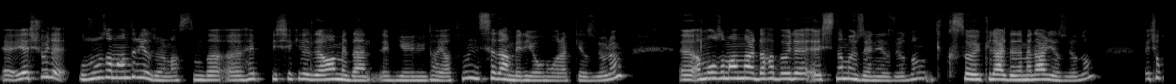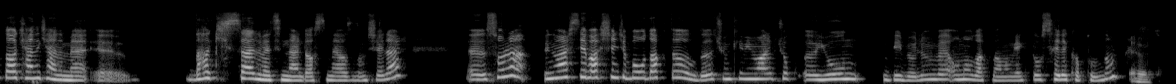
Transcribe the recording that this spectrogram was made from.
E, ya şöyle uzun zamandır yazıyorum aslında. Hep bir şekilde devam eden bir yönüydü hayatımın. Liseden beri yoğun olarak yazıyorum. Ama o zamanlar daha böyle sinema üzerine yazıyordum. Kısa öyküler, denemeler yazıyordum. Ve çok daha kendi kendime daha kişisel metinlerde aslında yazdığım şeyler. Ee, sonra üniversiteye başlayınca bu odak dağıldı. Çünkü mimarlık çok e, yoğun bir bölüm ve ona odaklanmam gerekti. O sele kapıldım. Evet.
